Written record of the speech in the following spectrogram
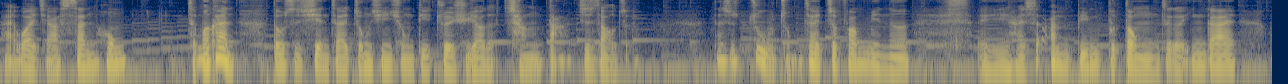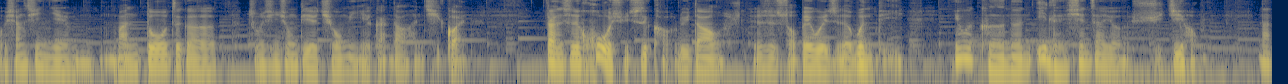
还外加三轰，怎么看都是现在中信兄弟最需要的长打制造者。但是祝总在这方面呢，诶还是按兵不动。这个应该我相信也蛮多这个中信兄弟的球迷也感到很奇怪。但是或许是考虑到就是守备位置的问题。因为可能一垒现在有许基宏，那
